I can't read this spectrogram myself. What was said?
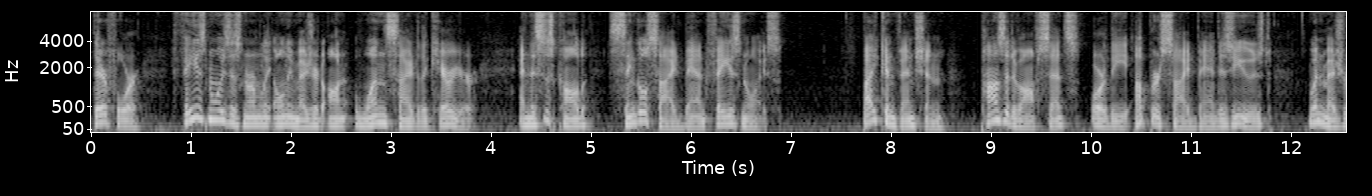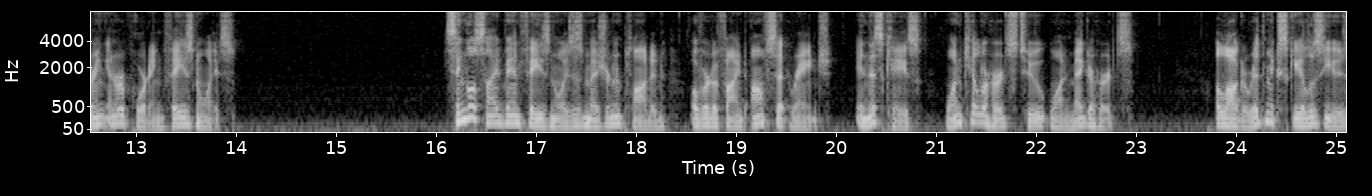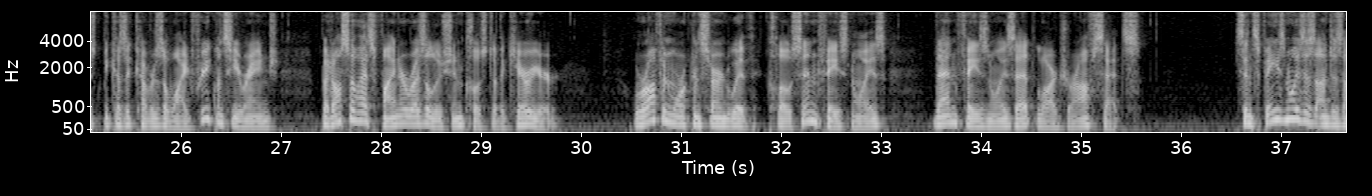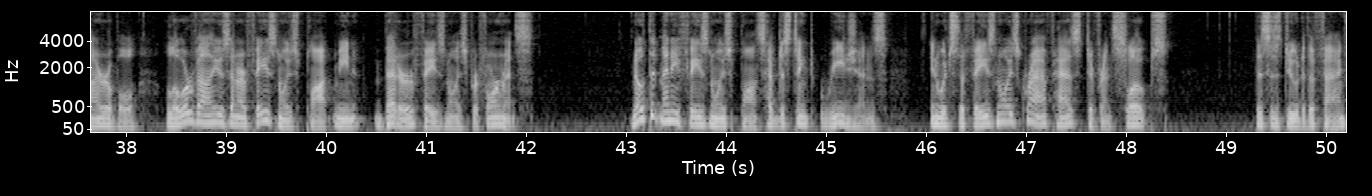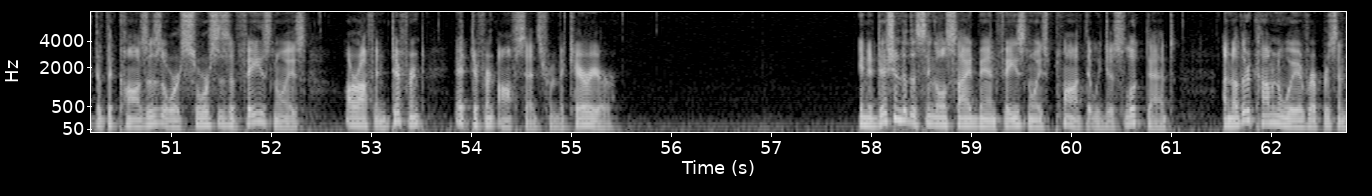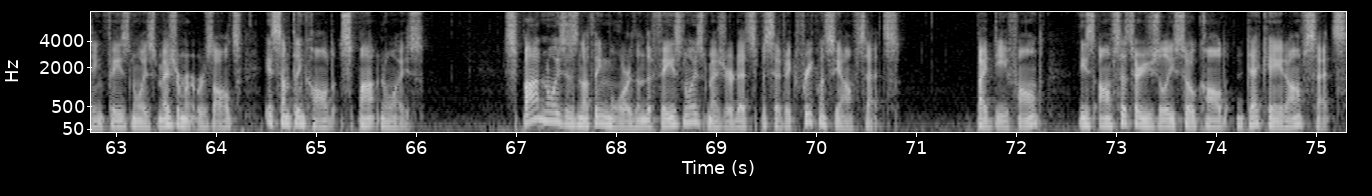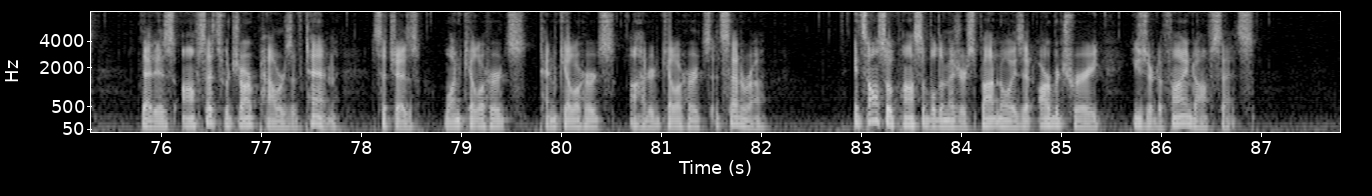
Therefore, phase noise is normally only measured on one side of the carrier, and this is called single sideband phase noise. By convention, Positive offsets, or the upper sideband, is used when measuring and reporting phase noise. Single sideband phase noise is measured and plotted over a defined offset range, in this case 1 kHz to 1 MHz. A logarithmic scale is used because it covers a wide frequency range, but also has finer resolution close to the carrier. We're often more concerned with close-in phase noise than phase noise at larger offsets. Since phase noise is undesirable, lower values in our phase noise plot mean better phase noise performance. Note that many phase noise plots have distinct regions in which the phase noise graph has different slopes. This is due to the fact that the causes or sources of phase noise are often different at different offsets from the carrier. In addition to the single sideband phase noise plot that we just looked at, another common way of representing phase noise measurement results is something called spot noise. Spot noise is nothing more than the phase noise measured at specific frequency offsets. By default, these offsets are usually so-called decade offsets, that is, offsets which are powers of 10, such as 1 kHz, 10 kHz, 100 kHz, etc. It's also possible to measure spot noise at arbitrary, user-defined offsets.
